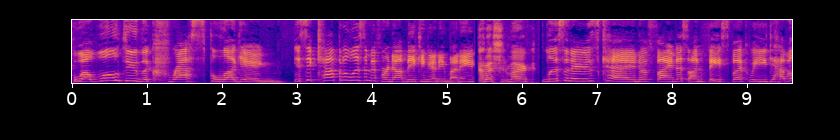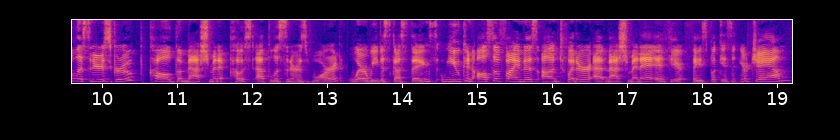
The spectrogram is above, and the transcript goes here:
well, we'll do the crass plugging. Is it capitalism if we're not making any money? Question mark. Listeners can find us on Facebook. We have a listeners group called the Mash Minute Post Op Listeners Ward where we discuss things. You can also find us on Twitter at Mash Minute if your Facebook isn't your jam.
